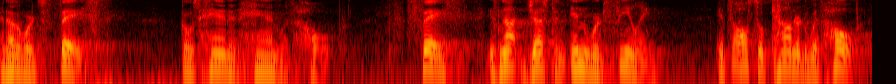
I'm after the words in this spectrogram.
In other words, faith goes hand in hand with hope. Faith is not just an inward feeling, it's also countered with hope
